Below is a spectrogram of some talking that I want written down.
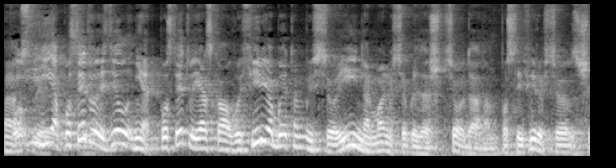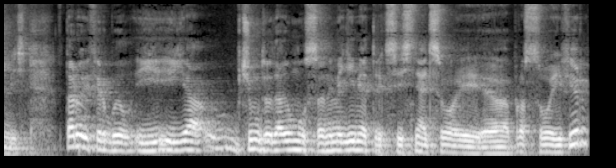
После... И я после этого я сделал... Нет, после этого я рассказал в эфире об этом, и все, и нормально все произошло. Все, да, там, после эфира все зашибись. Второй эфир был, и, и я почему-то додумался на Медиметриксе снять свой, э, просто свой эфир,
